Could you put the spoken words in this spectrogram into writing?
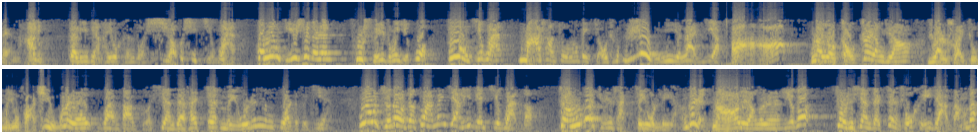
在哪里。这里边还有很多小细机关，不明底细的人从水中一过，不用机关，马上就能被搅成肉泥烂泥啊！那要照这样讲，元帅就没有法救了。万大哥，现在还真没有人能过这个剑，能知道这断门剑里边机关的，整个军山只有两个人。哪两个人？一个就是现在镇守黑家岗的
